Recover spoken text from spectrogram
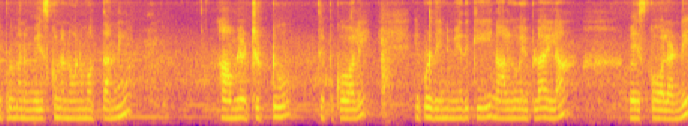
ఇప్పుడు మనం వేసుకున్న నూనె మొత్తాన్ని ఆమ్లెట్ చుట్టూ తిప్పుకోవాలి. ఇప్పుడు దీని మీదకి నాలుగు వైపులా ఇలా వేసుకోవాలండి.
